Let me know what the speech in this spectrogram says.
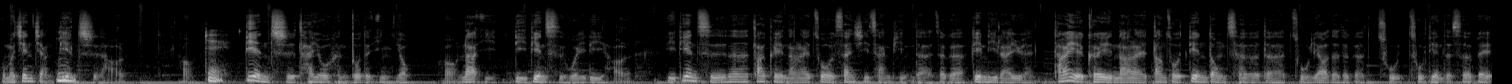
我们先讲电池好了。好，对，电池它有很多的应用哦。那以锂电池为例好了。锂电池呢，它可以拿来做三 C 产品的这个电力来源，它也可以拿来当做电动车的主要的这个储储电的设备。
